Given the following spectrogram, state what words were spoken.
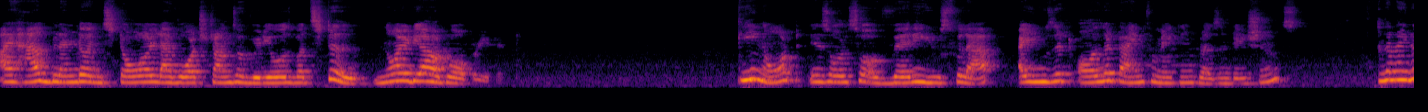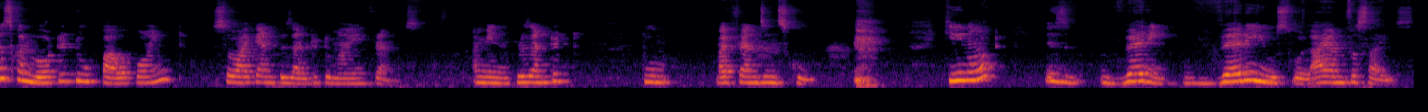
I have Blender installed, I've watched tons of videos, but still no idea how to operate it. Keynote is also a very useful app. I use it all the time for making presentations. And then I just convert it to PowerPoint so I can present it to my friends. I mean, present it to my friends in school. Keynote is very, very useful. I emphasize.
